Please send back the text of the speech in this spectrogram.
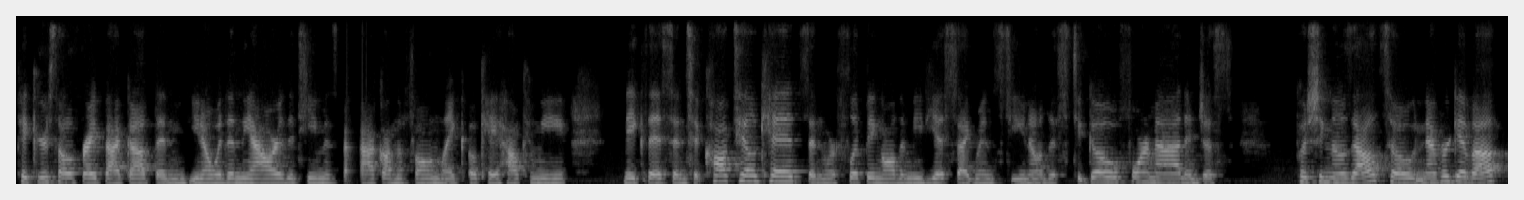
pick yourself right back up. And, you know, within the hour, the team is back on the phone, like, okay, how can we make this into cocktail kits? And we're flipping all the media segments to, you know, this to go format and just pushing those out. So never give up.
